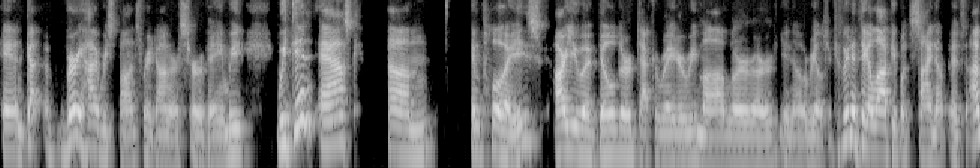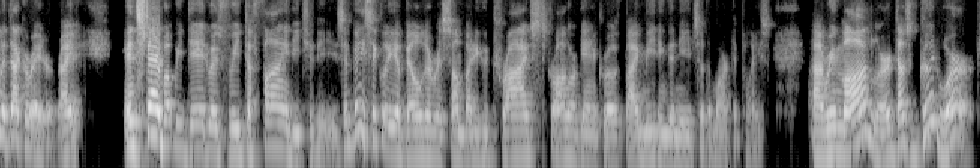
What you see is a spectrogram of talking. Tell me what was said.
and got a very high response rate on our survey, and we we didn't ask um, employees are you a builder decorator remodeler or you know realtor? Because we didn't think a lot of people would sign up as i'm a decorator right? Instead what we did was we defined each of these and basically a builder is somebody who drives strong organic growth by meeting the needs of the marketplace. A remodeler does good work.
